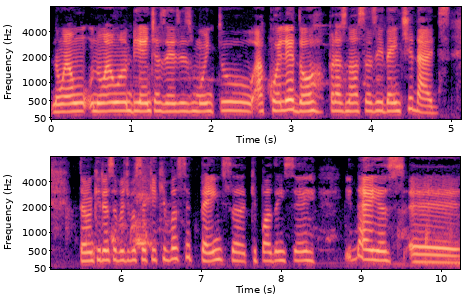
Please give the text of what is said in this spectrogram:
não é um, não é um ambiente, às vezes, muito acolhedor para as nossas identidades. Então, eu queria saber de você o que, que você pensa que podem ser ideias é,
